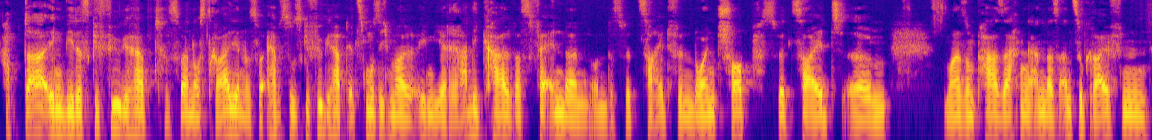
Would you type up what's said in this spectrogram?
habe da irgendwie das Gefühl gehabt, es war in Australien, ich habe so das Gefühl gehabt, jetzt muss ich mal irgendwie radikal was verändern und es wird Zeit für einen neuen Job, es wird Zeit, ähm, mal so ein paar Sachen anders anzugreifen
